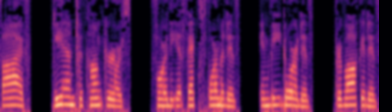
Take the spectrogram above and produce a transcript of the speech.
5. D. to conquerors. For the effects formative, invigorative, provocative,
